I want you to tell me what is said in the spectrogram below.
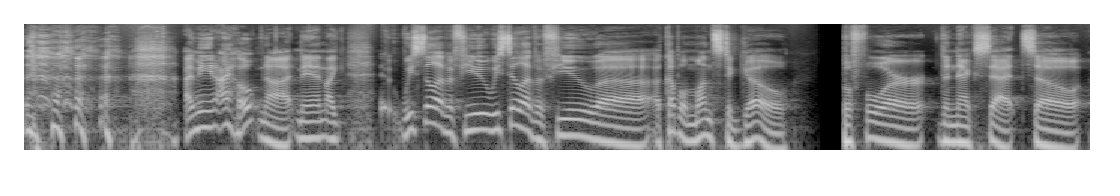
I mean, I hope not, man. Like we still have a few. We still have a few. Uh, a couple months to go before the next set. So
